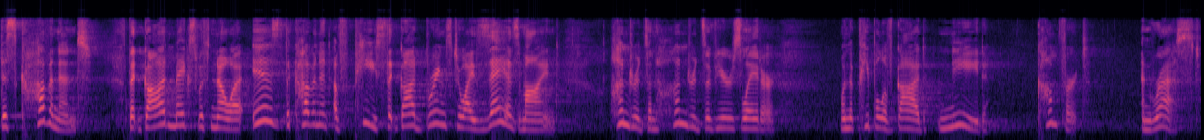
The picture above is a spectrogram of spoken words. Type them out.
This covenant that God makes with Noah is the covenant of peace that God brings to Isaiah's mind hundreds and hundreds of years later when the people of God need comfort and rest.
